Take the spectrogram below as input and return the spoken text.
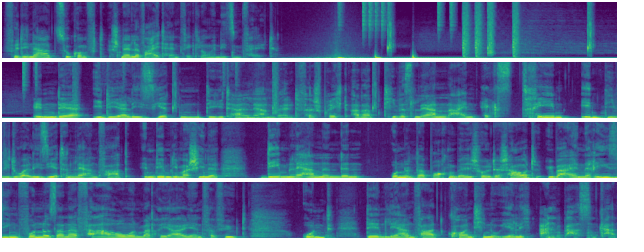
für die nahe Zukunft schnelle Weiterentwicklung in diesem Feld. In der idealisierten digitalen Lernwelt verspricht adaptives Lernen einen extrem individualisierten Lernpfad, in dem die Maschine dem Lernenden ununterbrochen über die Schulter schaut, über einen riesigen Fundus an Erfahrungen und Materialien verfügt und den Lernpfad kontinuierlich anpassen kann.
